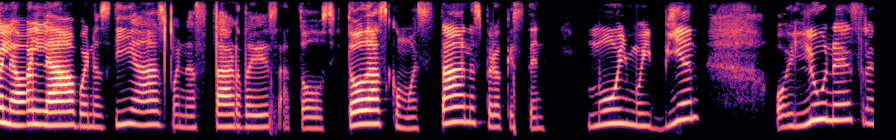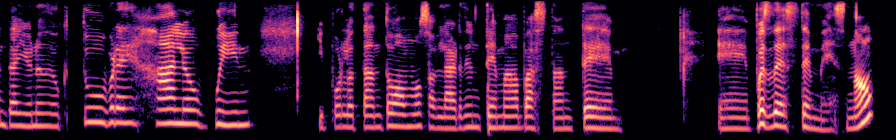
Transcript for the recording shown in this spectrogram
Hola, hola, buenos días, buenas tardes a todos y todas, ¿cómo están? Espero que estén muy, muy bien. Hoy lunes 31 de octubre, Halloween, y por lo tanto vamos a hablar de un tema bastante, eh, pues de este mes, ¿no?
